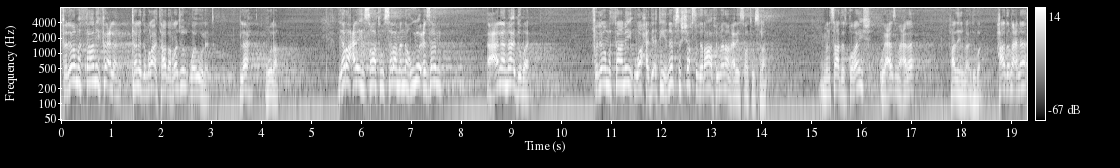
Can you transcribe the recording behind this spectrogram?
في اليوم الثاني فعلا تلد امرأة هذا الرجل ويولد. له غلام. يرى عليه الصلاة والسلام أنه يعزم على مأدبة في اليوم الثاني واحد يأتيه نفس الشخص اللي رآه في المنام عليه الصلاة والسلام. من سادة قريش ويعزمه على هذه المأدبة هذا معنى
